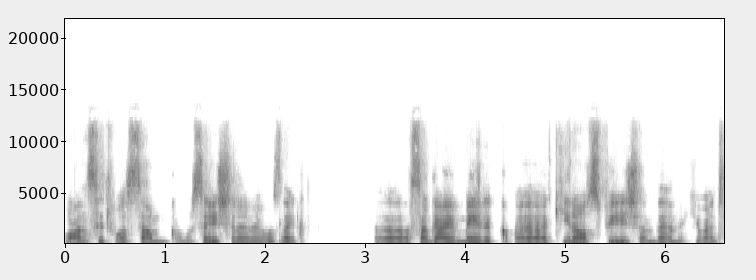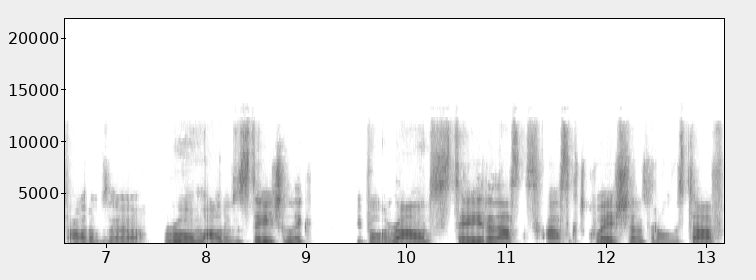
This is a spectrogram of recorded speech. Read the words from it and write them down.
once it was some conversation and i was like uh, some guy made a, a, keynote speech and then he went out of the room, out of the stage, and like people around stayed and asked asked questions and all the stuff,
